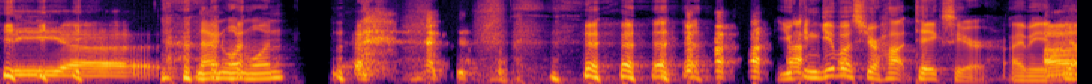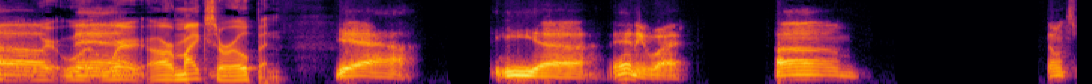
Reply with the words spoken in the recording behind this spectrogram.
the uh, Nine one one. You can give us your hot takes here. I mean, Oh, we're, we're, man. we're, our mics are open. yeah, he. Uh, anyway, um, don't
